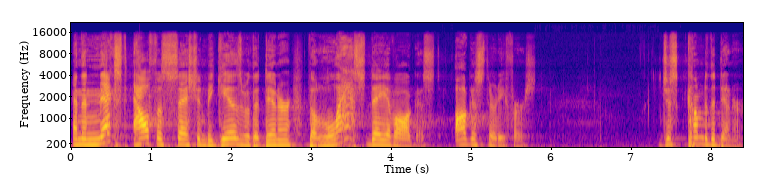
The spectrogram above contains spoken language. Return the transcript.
And the next Alpha session begins with a dinner the last day of August, August 31st. Just come to the dinner.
